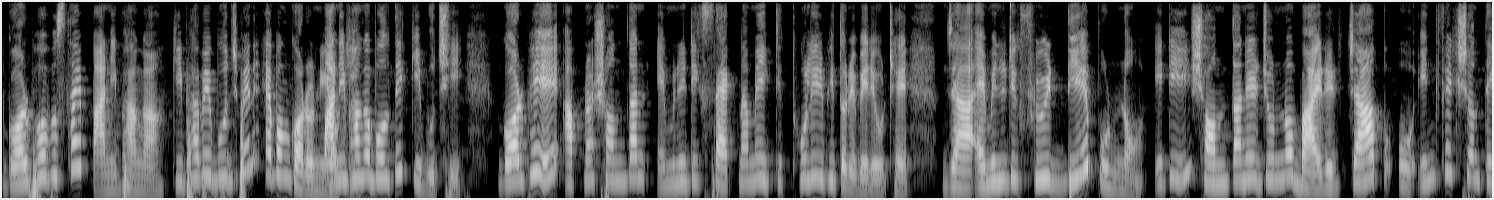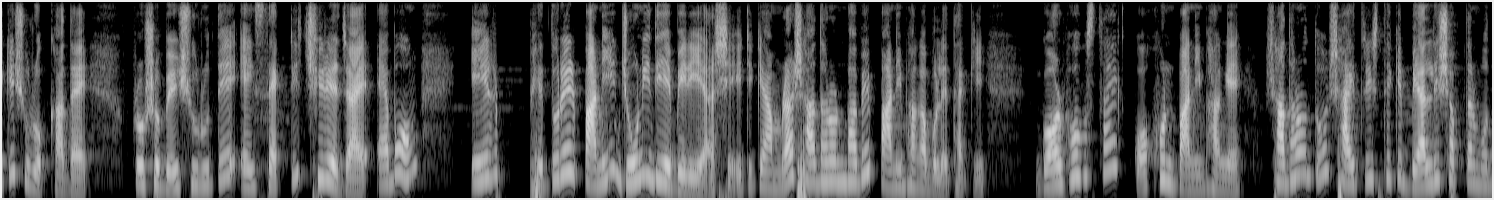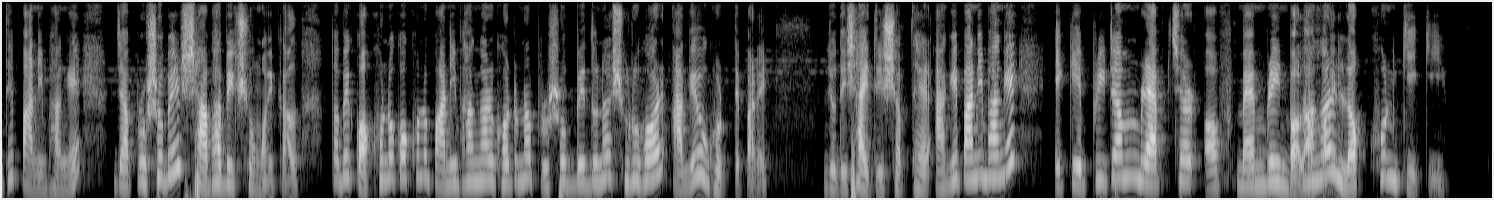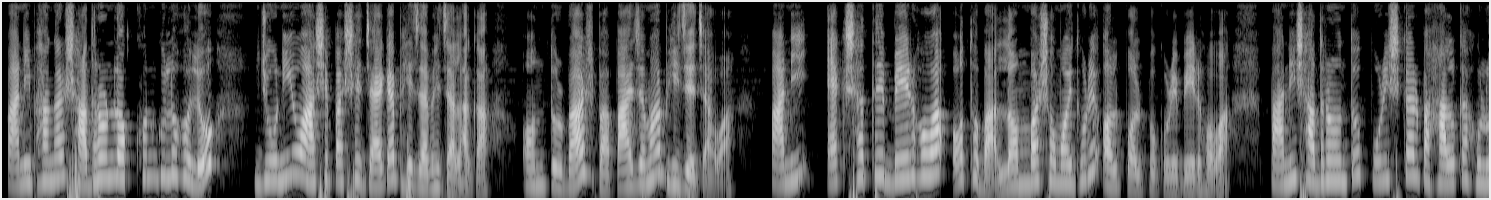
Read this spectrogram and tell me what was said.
গর্ভ অবস্থায় পানি ভাঙা। কীভাবে বুঝবেন এবং করণীয় পানি ভাঙা বলতে কি বুঝি? গর্ভে আপনার সন্তান এমিউনিটিক স্যাক নামে একটি থলির ভিতরে বেড়ে ওঠে যা এমিউনিটিক ফ্লুইড দিয়ে পূর্ণ। এটি সন্তানের জন্য বাইরের চাপ ও ইনফেকশন থেকে সুরক্ষা দেয়। প্রসবের শুরুতে এই স্যাকটি ছিঁড়ে যায় এবং এর ভেতরের পানি জনি দিয়ে বেরিয়ে আসে। এটিকে আমরা সাধারণভাবে পানি ভাঙা বলে থাকি। গর্ভাবস্থায় কখন পানি ভাঙে? সাধারণত সাঁত্রিশ থেকে বিয়াল্লিশ সপ্তাহের মধ্যে পানি ভাঙে যা প্রসবের স্বাভাবিক সময়কাল। তবে কখনো কখনো পানি ভাঙার ঘটনা প্রসব বেদনা শুরু হওয়ার আগেও ঘটতে পারে। যদি সাঁত্রিশ সপ্তাহের আগে পানি ভাঙে একে প্রিটাম র্যাপচার অফ মেমব্রেন বলা ভাঙার লক্ষণ কি কি? পানি ভাঙার সাধারণ লক্ষণগুলো হলো জনি ও আশেপাশের জায়গা ভেজা ভেজা লাগা অন্তর্বাস বা পায়জামা ভিজে যাওয়া পানি একসাথে বের হওয়া অথবা লম্বা সময় ধরে অল্প অল্প করে বের হওয়া। পানি সাধারণত পরিষ্কার বা হালকা হলুদ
